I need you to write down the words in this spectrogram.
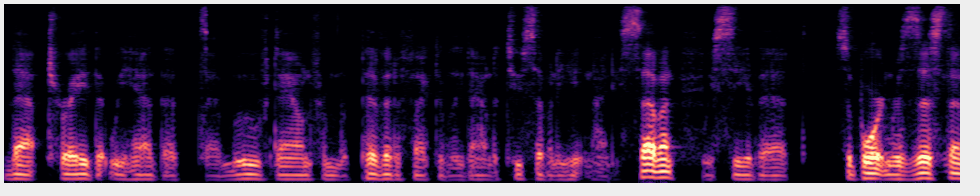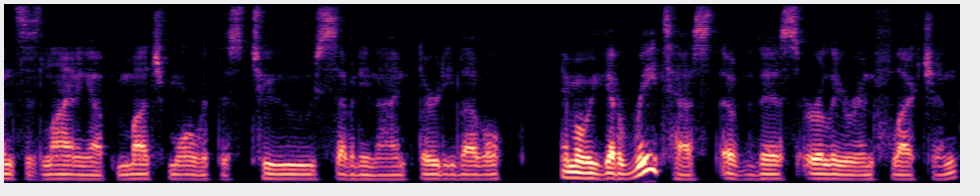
that trade that we had that uh, moved down from the pivot effectively down to 278.97, we see that support and resistance is lining up much more with this 279.30 level. And when we get a retest of this earlier inflection,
